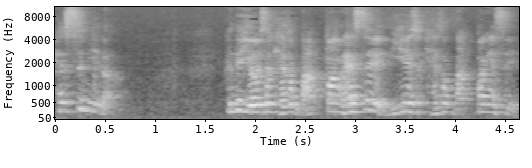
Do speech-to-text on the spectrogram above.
했습니다. 근데 여기서 계속 낙방했어요. 미에서 계속 낙방했어요.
